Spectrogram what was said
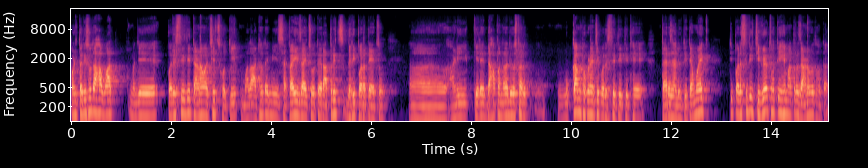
पण तरीसुद्धा हा वाद म्हणजे परिस्थिती तणावाचीच होती. मला आठवतं आहे मी सकाळी जायचो ते रात्रीच घरी परत यायचो. आणि गेले दहा पंधरा दिवस तर मुक्काम ठोकण्याची परिस्थिती तिथे तयार झाली होती. त्यामुळे ती परिस्थिती चिघळत होती हे मात्र जाणवत होतं.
